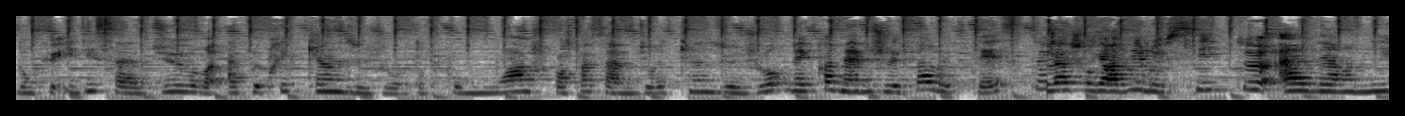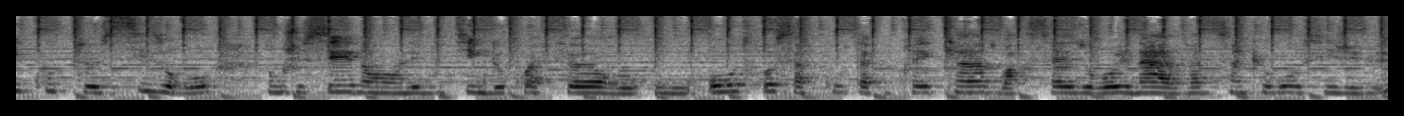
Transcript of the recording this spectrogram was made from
Donc il dit ça dure à peu près 15 jours. Donc pour moi, je pense pas que ça va me durer 15 jours. Mais quand même, je vais faire le test. Là, je regardais le site. Un vernis coûte 6 euros. Donc je sais dans les boutiques de coiffeurs ou, autres, ça coûte à peu près 15 voire 16 euros. Il y en a à 25 euros aussi, j'ai vu.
